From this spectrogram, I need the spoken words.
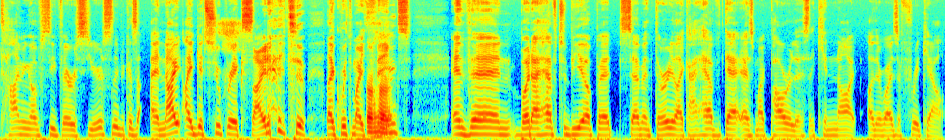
timing of sleep very seriously because at night I get super excited to like with my Uh-huh. things, and then but I have to be up at seven thirty. Like I have that as my power list. I cannot otherwise I freak out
